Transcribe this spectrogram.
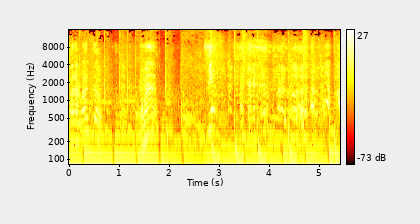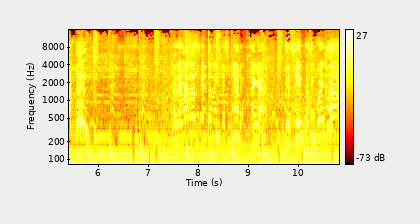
¿Para cuánto? ¿O más? ¡100! Porque me Nos dejamos en 120, señores. Venga, 350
